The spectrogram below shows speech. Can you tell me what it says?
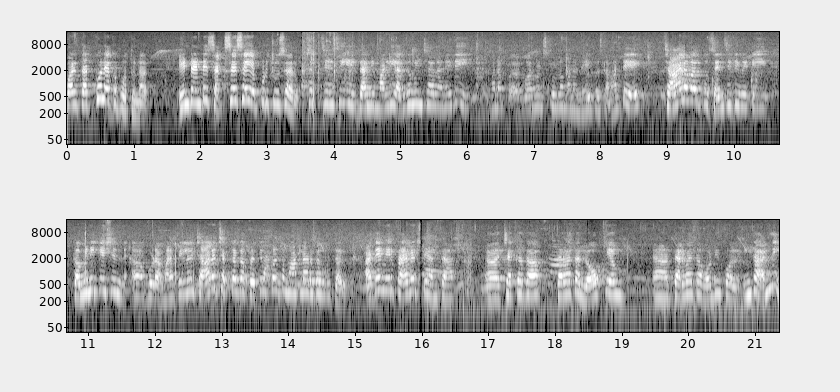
వాళ్ళు తట్టుకోలేకపోతున్నారు. ఏంటంటే సక్సెస్ ఎప్పుడు చూశారు? యాక్సెప్ట్ చేసి దాన్ని మళ్ళీ అధిగమించాలనేది మన గవర్నమెంట్ స్కూల్లో మనం నేర్పిస్తాం. అంటే చాలా వరకు సెన్సిటివిటీ కమ్యూనికేషన్ కూడా మన పిల్లలు చాలా చక్కగా ప్రతి ఒక్కరితో మాట్లాడగలుగుతారు. అదే మీరు ప్రైవేట్ అంత చక్కగా తర్వాత లోక్యం తర్వాత వాట్ యూ కాల్ ఇంకా అన్నీ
